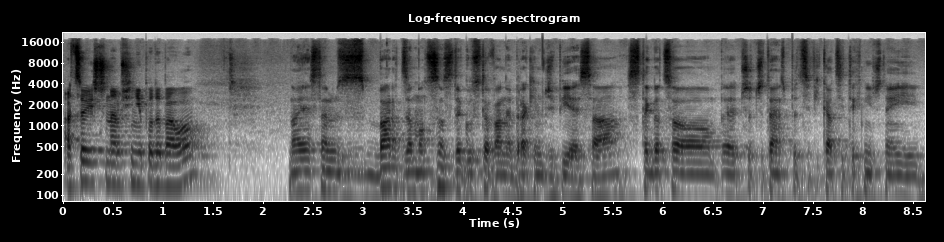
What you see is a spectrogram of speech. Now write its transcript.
A co jeszcze nam się nie podobało? No jestem z, bardzo mocno zdegustowany brakiem GPS-a. Z tego co e, przeczytałem specyfikacji technicznej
